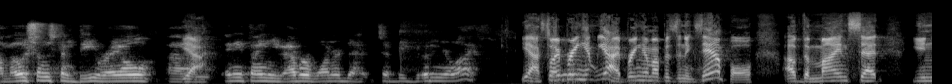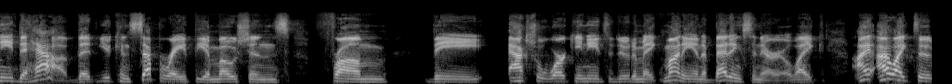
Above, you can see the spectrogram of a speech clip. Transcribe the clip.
emotions can derail um, yeah. anything you ever wanted to, to be good in your life. Yeah, so I bring him. Yeah, I bring him up as an example of the mindset you need to have that you can separate the emotions from the actual work you need to do to make money in a betting scenario. Like I, I like to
